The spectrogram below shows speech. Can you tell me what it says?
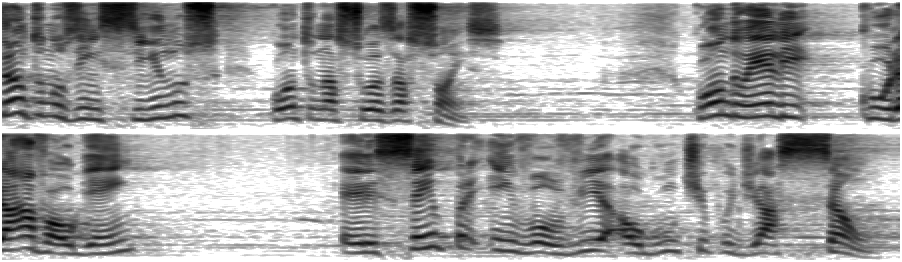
tanto nos ensinos quanto nas suas ações. Quando ele curava alguém, ele sempre envolvia algum tipo de ação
